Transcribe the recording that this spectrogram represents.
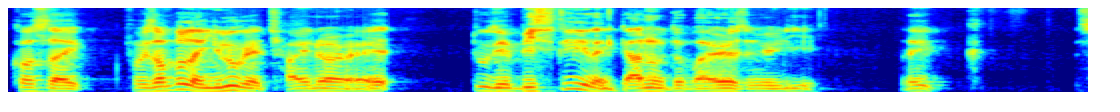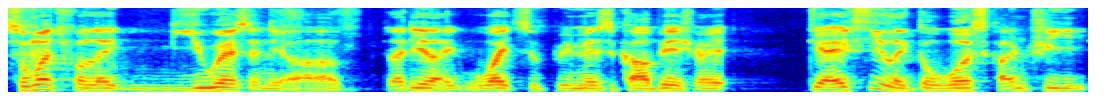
Cause like for example, like you look at China, right? Dude, they're basically like done with the virus already. Like so much for like U.S. and their bloody like white supremacist garbage, right? They're actually like the worst country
